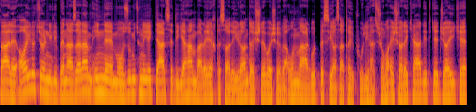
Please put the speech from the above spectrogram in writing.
بله آقای دکتر نیلی به نظرم این موضوع می‌تونه یک درس دیگه هم برای اقتصاد ایران داشته باشه و اون مربوط به سیاست های پولی هست. شما اشاره کردید که جایی که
